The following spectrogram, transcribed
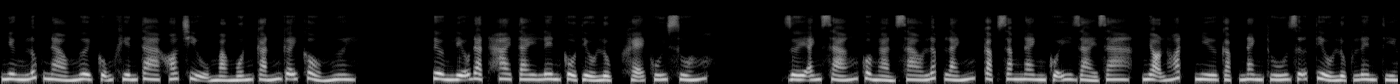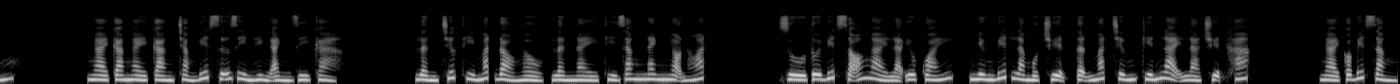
nhưng lúc nào ngươi cũng khiến ta khó chịu mà muốn cắn gãy cổ ngươi. Tường liễu đặt hai tay lên cổ tiểu lục khẽ cúi xuống. Dưới ánh sáng của ngàn sao lấp lánh, cặp răng nanh của y dài ra, nhọn hoắt như cặp nanh thú giữ tiểu lục lên tiếng. Ngài càng ngày càng chẳng biết giữ gìn hình ảnh gì cả. Lần trước thì mắt đỏ ngầu, lần này thì răng nanh nhọn hoắt. Dù tôi biết rõ ngài là yêu quái, nhưng biết là một chuyện tận mắt chứng kiến lại là chuyện khác. Ngài có biết rằng,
